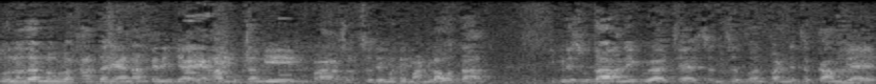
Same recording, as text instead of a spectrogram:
दोन हजार नऊला खासदार या नात्याने जे आहे हा मुद्दा मी बा- संसदेमध्ये मांडला होता. तिकडे सुद्धा अनेक वेळाचे आहे. संसद बंद पाडण्याचं काम जे आहे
